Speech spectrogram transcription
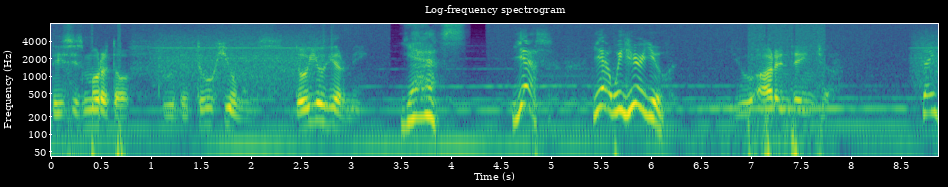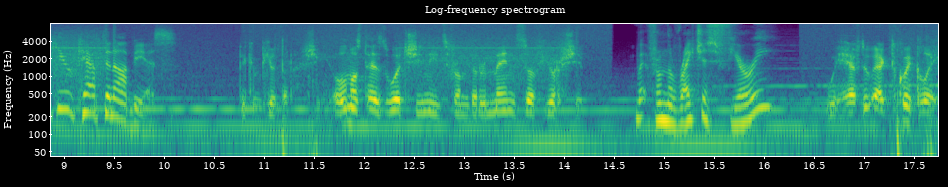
This is Muratov to the two humans. Do you hear me? Yes! Yes! Yeah, we hear you! You are in danger. Thank you, Captain Obvious. The computer, she almost has what she needs from the remains of your ship. Wait, from the Righteous Fury? We have to act quickly.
